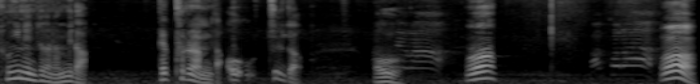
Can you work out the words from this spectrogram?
송이 냄새가 납니다. 100% 납니다. 어우, 질겨. 어우. 어? 어?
